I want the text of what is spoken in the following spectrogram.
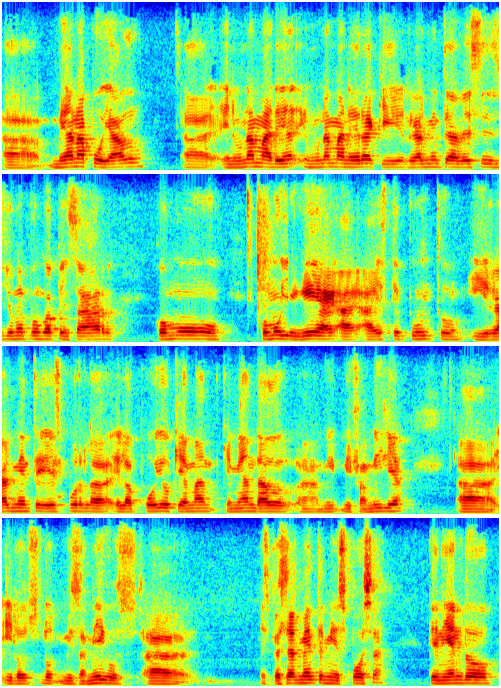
uh, me han apoyado uh, en, una manera, en una manera que realmente a veces yo me pongo a pensar cómo cómo llegué a, este punto y realmente es por el apoyo que, que, me han dado a mi, familia y los, mis amigos, especialmente mi esposa, teniendo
